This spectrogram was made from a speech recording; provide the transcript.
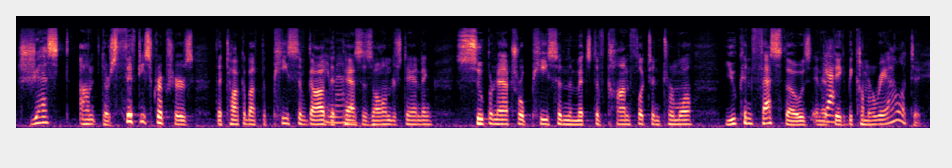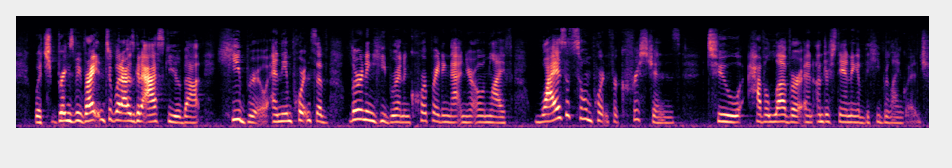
just on. There's 50 scriptures that talk about the peace of God that passes all understanding, supernatural peace in the midst of conflict and turmoil. You confess those, and Yeah. they become a reality. which brings me right into what I was going to ask you about Hebrew and the importance of learning Hebrew and incorporating that in your own life. Why is it so important for Christians to have a love or an understanding of the Hebrew language?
